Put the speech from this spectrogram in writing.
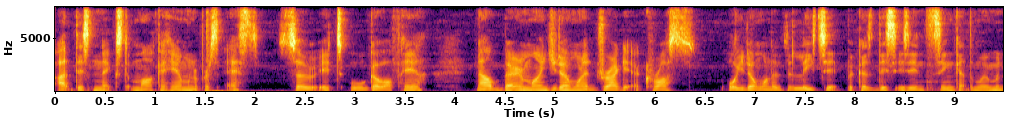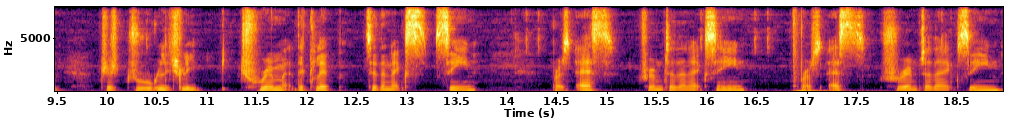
at this next marker here, I'm going to press S, so it will go off here. Now bear in mind you don't want to drag it across or you don't want to delete it because this is in sync at the moment. Just literally trim the clip to the next scene, press S, trim to the next scene, press S, trim to the next scene,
